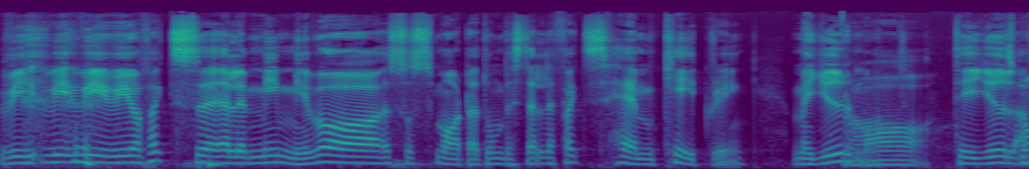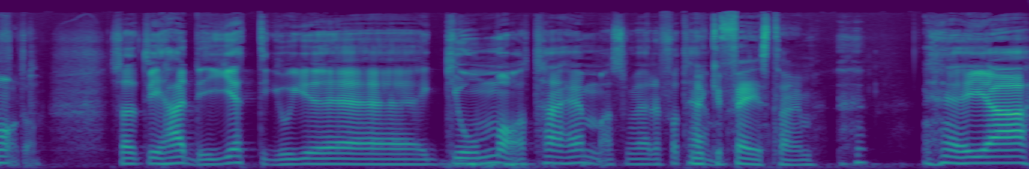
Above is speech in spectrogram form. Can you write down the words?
Vi, vi, vi, vi var faktiskt, eller Mimmi var så smart att hon beställde faktiskt hem catering med julmat ja. till julafton. smart. Så att vi hade jättegod eh, god mat här hemma som vi hade fått hem. Mycket Facetime. Ja,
